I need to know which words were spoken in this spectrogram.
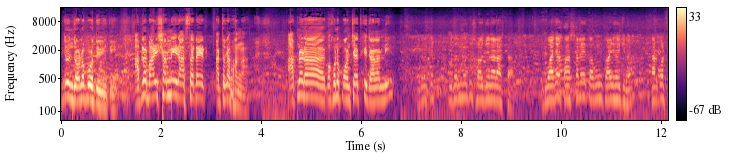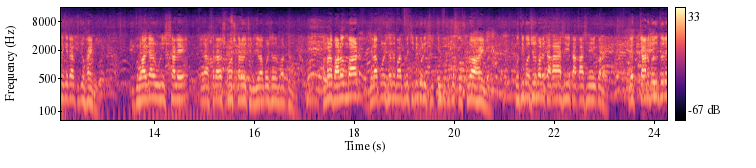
একজন জনপ্রতিনিধি। আপনার বাড়ির সামনে এই রাস্তাটা এতটা ভাঙা। আপনারা কখনো পঞ্চায়েতকে জানাননি? এটা হচ্ছে প্রধানমন্ত্রী সহযোগিতা রাস্তা। দু হাজার পাঁচ সালে তখন তৈরি হয়েছিল। তারপর থেকে এটা কিছু হয়নি। দু হাজার উনিশ সালে এই রাস্তাটা সংস্কার হয়েছিল জেলা পরিষদের মাধ্যমে। আমরা বারংবার জেলা পরিষদের মাধ্যমে চিঠি করেছি, কিন্তু কিছু কসুরা হয়নি। প্রতি বছর বলে টাকা আসেনি টাকা আসেনি এই করে চার বছর ধরে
